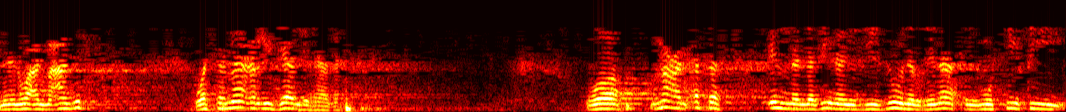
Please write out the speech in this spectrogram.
من أنواع المعازف؟ وسماع الرجال لهذا. ومع الأسف إن الذين يجيزون الغناء الموسيقي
